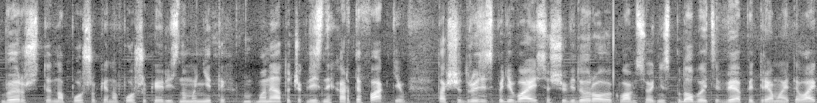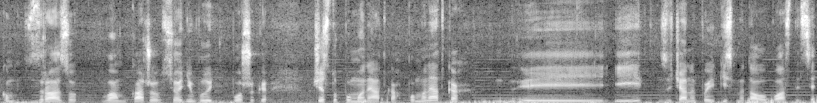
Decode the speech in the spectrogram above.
вирушити на пошуки, на пошуки різноманітних монеточок, різних артефактів. Так що, друзі, сподіваюся, що відеоролик вам сьогодні сподобається. Ви підтримаєте лайком. Зразу вам кажу, сьогодні будуть пошуки чисто по монетках. По монетках і, і звичайно, по якійсь металопластиці.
